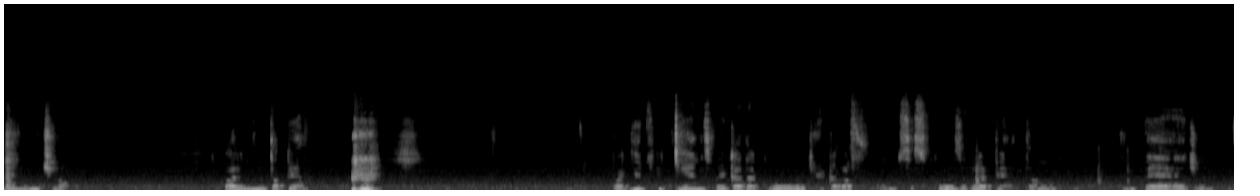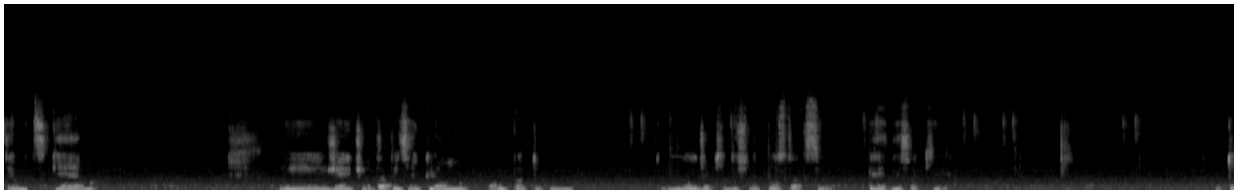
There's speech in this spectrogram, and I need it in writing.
Não vou mentir não. Vale muito a pena. Para guilds pequenas, para arrecadar gold, arrecadar fundos, essas coisas, vale a pena. Então, não perde, não tem muito esquema. E, gente, eu tava pensando em criar um... Opa, tô com, tô com gold aqui, deixa eu depositar, que se eu perder isso aqui... Eu, tô,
